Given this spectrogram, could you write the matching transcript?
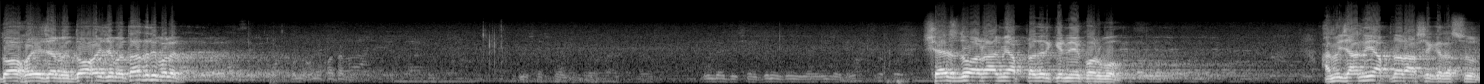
দ হয়ে যাবে, দ হয়ে যাবে, তাড়াতাড়ি বলেন। শেষ দোয়াটা আমি আপনাদেরকে নিয়ে করব। আমি জানি আপনারা আশেখ রাসুল।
